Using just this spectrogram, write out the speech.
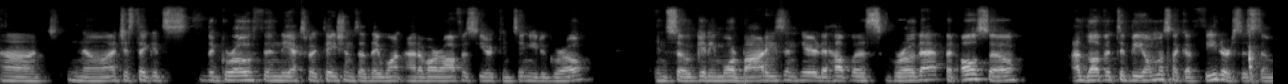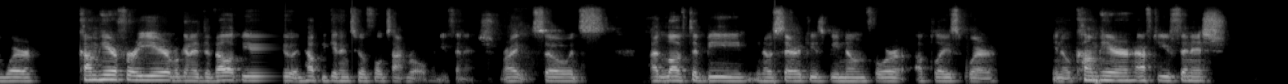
Uh, you know, I just think it's the growth and the expectations that they want out of our office here continue to grow. And so getting more bodies in here to help us grow that. But also, I'd love it to be almost like a feeder system where come here for a year we're going to develop you and help you get into a full-time role when you finish right so it's i'd love to be you know syracuse be known for a place where you know come here after you finish.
